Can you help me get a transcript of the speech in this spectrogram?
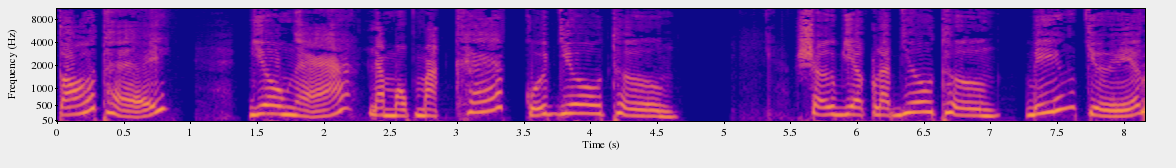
có thể. vô ngã là một mặt khác của vô thường. Sự vật là vô thường, biến chuyển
